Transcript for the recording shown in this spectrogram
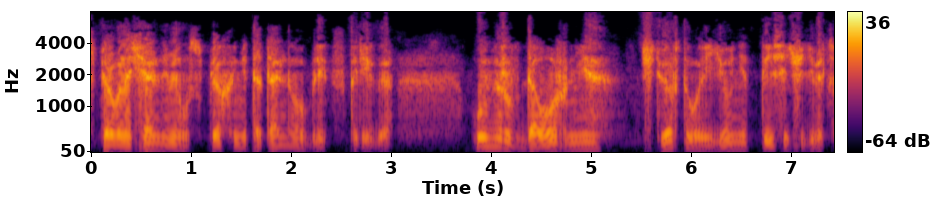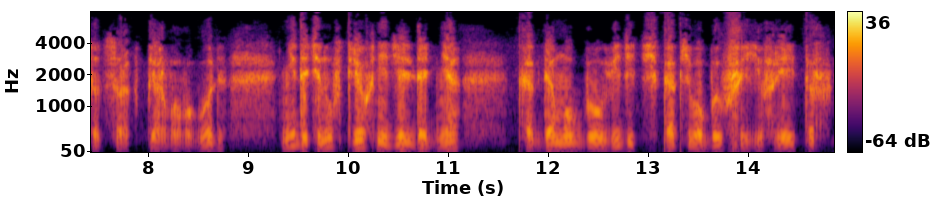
с первоначальными успехами тотального блицкрига. Умер в Даорне 4 июня 1941 года, не дотянув трех недель до дня, когда мог бы увидеть, как его бывший ефрейтор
